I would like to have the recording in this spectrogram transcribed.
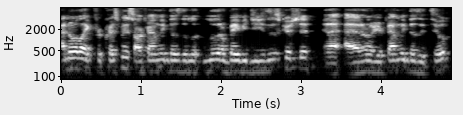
I know like for Christmas, our family does the li- little baby Jesus Christian, and I, I don't know your family does it too.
